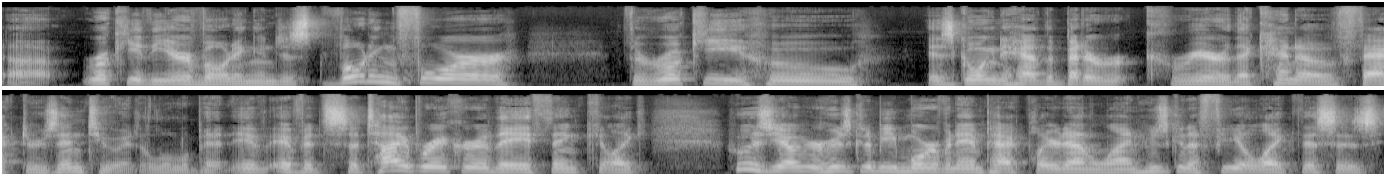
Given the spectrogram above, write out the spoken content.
uh, Rookie of the Year voting and just voting for the rookie who is going to have the better career. That kind of factors into it a little bit. If, if it's a tiebreaker, they think like, who's younger, who's going to be more of an impact player down the line, who's going to feel like this is,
